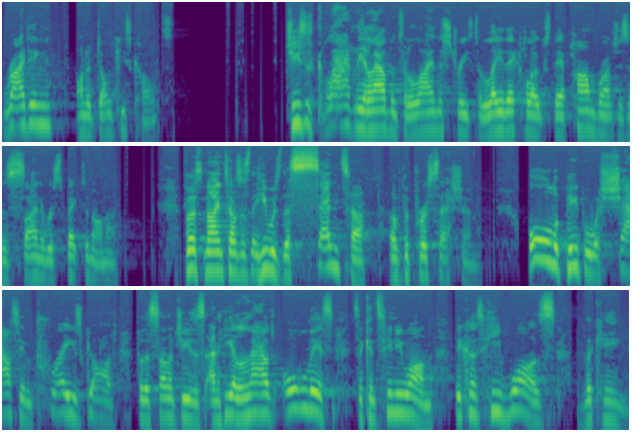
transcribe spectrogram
riding on a donkey's colt. Jesus gladly allowed them to lie in the streets, to lay their cloaks, their palm branches as a sign of respect and honor. Verse 9 tells us that he was the center of the procession. All the people were shouting, Praise God for the Son of Jesus. And he allowed all this to continue on because he was the King.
